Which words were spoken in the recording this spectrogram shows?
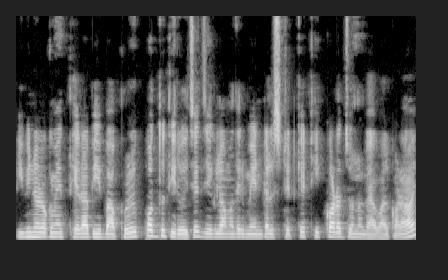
বিভিন্ন রকমের থেরাপি বা প্রয়োগ পদ্ধতি রয়েছে যেগুলো আমাদের মেন্টাল স্টেটকে ঠিক করার জন্য ব্যবহার করা হয়।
